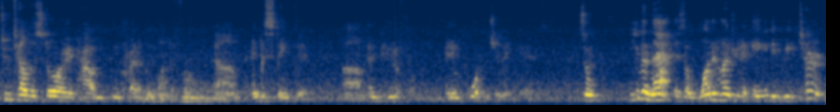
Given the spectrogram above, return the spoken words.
to tell the story of how incredibly wonderful um, and distinctive um, and beautiful and important Jamaica is. So even that is a 180 degree turn,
